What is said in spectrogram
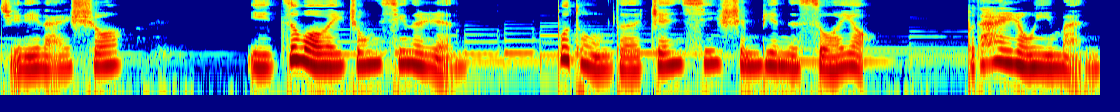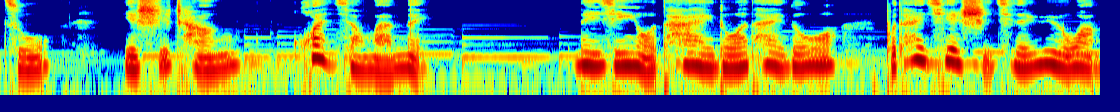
举例来说，以自我为中心的人，不懂得珍惜身边的所有，不太容易满足，也时常幻想完美，内心有太多太多不太切实际的欲望，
